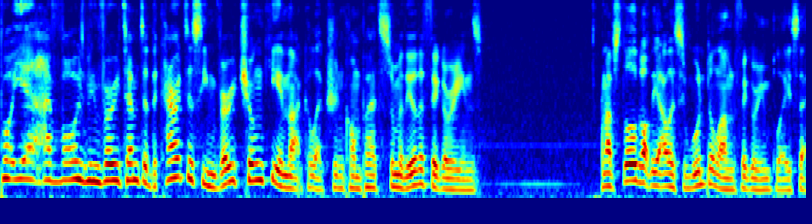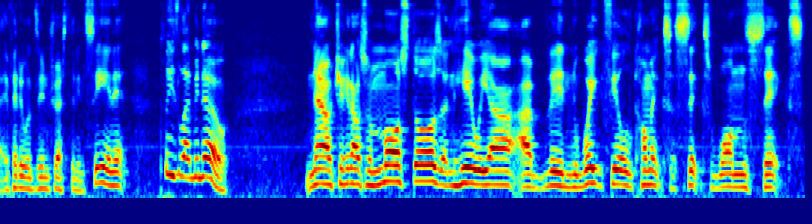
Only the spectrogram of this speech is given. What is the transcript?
But yeah, I've always been very tempted. The characters seem very chunky in that collection compared to some of the other figurines. And I've still got the Alice in Wonderland figurine playset. If anyone's interested in seeing it, please let me know. Now checking out some more stores, and here we are I'm in Wakefield Comics 616.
